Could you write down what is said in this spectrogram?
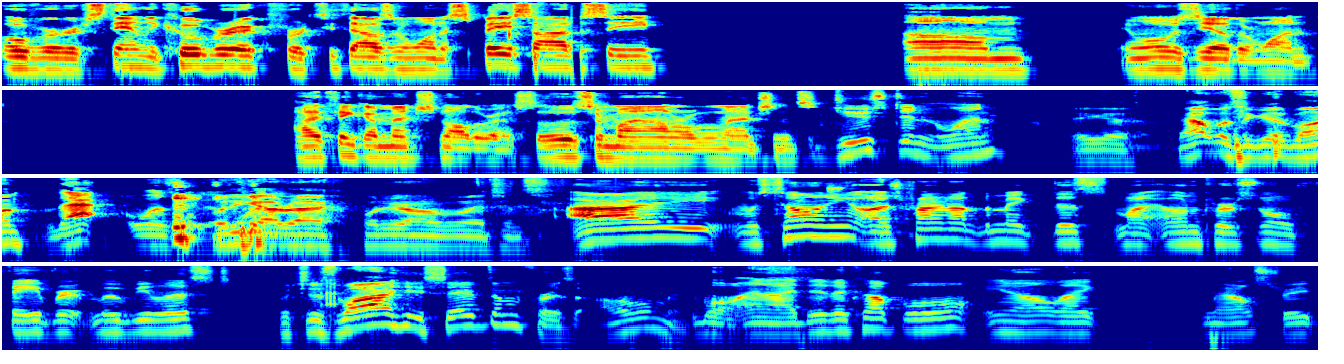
over Stanley Kubrick for 2001: A Space Odyssey. Um, and what was the other one? I think I mentioned all the rest. So those are my honorable mentions. Juice didn't win. There you go. That was a good one. That was a good one. what do you one. got, Rye? What are your honorable mentions? I was telling you, I was trying not to make this my own personal favorite movie list. Which is why he saved them for his honorable mention. Well, and I did a couple, you know, like Meryl Streep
